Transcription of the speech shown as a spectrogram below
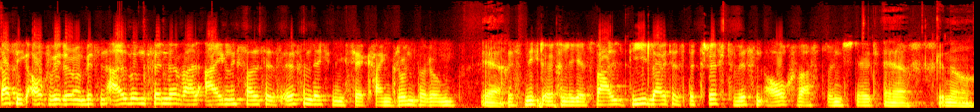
was ich auch wieder ein bisschen album finde, weil eigentlich sollte es öffentlich und ich sehe keinen Grund, warum ja. es nicht öffentlich ist, weil die Leute es betrifft, wissen auch, was drin steht. Ja, genau.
